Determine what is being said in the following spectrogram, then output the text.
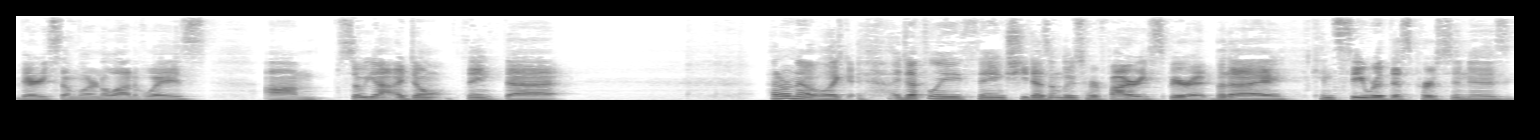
very similar in a lot of ways um, so yeah i don't think that i don't know like i definitely think she doesn't lose her fiery spirit but i can see where this person is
